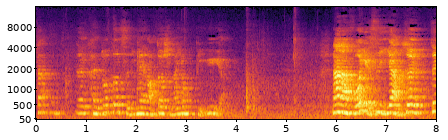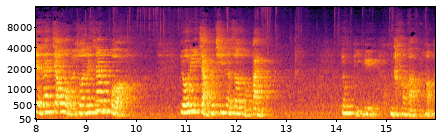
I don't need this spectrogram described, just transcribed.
但呃很多歌词里面哈都喜欢用比喻啊。那佛也是一样，所以这也在教我们说，人家如果有理讲不清的时候怎么办？用比喻。你知道吗？哈，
